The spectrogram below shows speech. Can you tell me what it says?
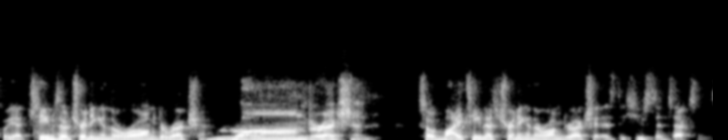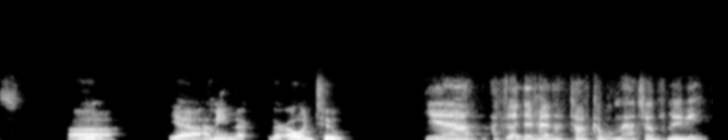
So yeah, teams that are trending in the wrong direction. wrong direction. So my team that's trending in the wrong direction is the Houston Texans. Uh, yeah, I mean they're they're 0 and 2. Yeah, I feel like they've had a tough couple matchups. Maybe.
